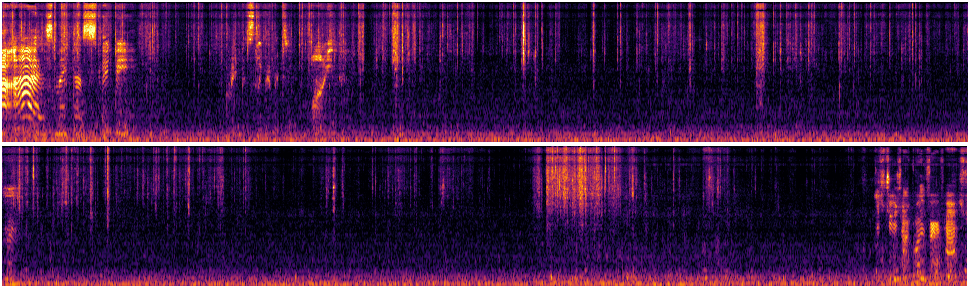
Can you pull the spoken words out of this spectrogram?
our eyes make us sleepy. Make us sleepy, makes us blind. This chew's not going very fast.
